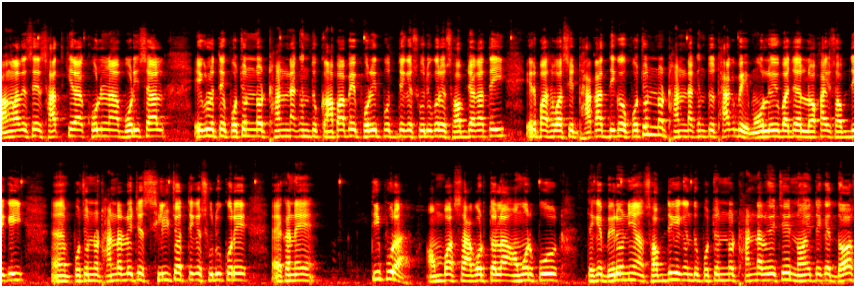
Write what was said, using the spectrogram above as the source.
বাংলাদেশের সাতক্ষীরা, খুলনা, বরিশাল এগুলোতে প্রচণ্ড ঠান্ডা কিন্তু কাঁপাবে। ফরিদপুর থেকে শুরু করে সব জায়গাতেই। এর পাশাপাশি ঢাকার দিকেও প্রচণ্ড ঠান্ডা কিন্তু থাকবে। মৌলভীবাজার, লখাই সব দিকেই প্রচণ্ড ঠান্ডা রয়েছে। শিলচর থেকে শুরু করে এখানে ত্রিপুরা, অম্বাসা, আগরতলা, অমরপুর থেকে বেরোনিয়া, সব দিকে কিন্তু প্রচণ্ড ঠান্ডা রয়েছে। নয় থেকে দশ,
